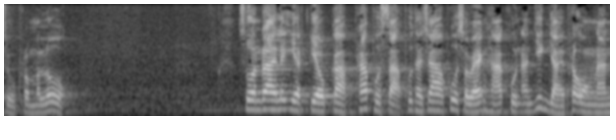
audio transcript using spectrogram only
สู่พรหมโลก ส่วนรายละเอียดเกี่ยวกับพระพุทธพุทธเจ้าผู้สแสวงหาคุณอันยิ่งใหญ่พระองค์นั้น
